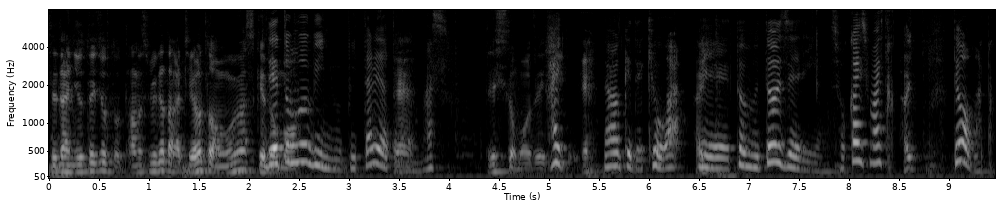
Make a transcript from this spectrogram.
世代によってちょっと楽しみ方が違うとは思いますけどデートムービーにもぴったりだと思います、ぜひともぜひ。はい。なわけで今日は、はい、えー、トムとジェリーを紹介しました。はい。ではまた。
